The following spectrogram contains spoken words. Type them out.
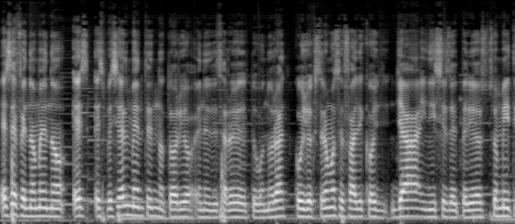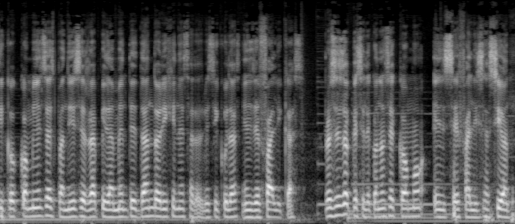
Ese fenómeno es especialmente notorio en el desarrollo del tubo neural, cuyo extremo cefálico ya a inicios del periodo somítico comienza a expandirse rápidamente dando orígenes a las vesículas encefálicas proceso que se le conoce como encefalización.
